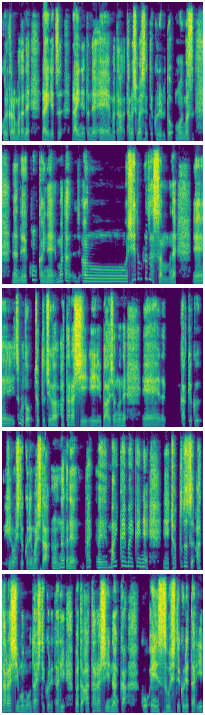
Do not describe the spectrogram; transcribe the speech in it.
これからまたね、来月、来年とね、えー、また楽しませてくれると思います。なんで、今回ね、また、あのー、シードブラザーズさんもね、えー、いつもとちょっと違う新しいバージョンのね、えー、楽曲披露してくれました。うん、なんかね、えー、毎回毎回ね、え、ちょっとずつ新しいものを出してくれたり、また新しいなんか、こう演出をしてくれたり、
